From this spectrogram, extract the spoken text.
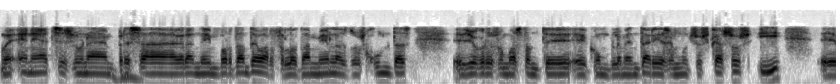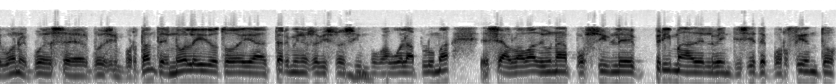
NH es una empresa grande e importante, Barcelona también, las dos juntas yo creo que son bastante complementarias en muchos casos y bueno, y puede ser, puede ser importante. No he leído todavía términos, he visto así un poco abuela pluma, se hablaba de una posible prima del 27%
